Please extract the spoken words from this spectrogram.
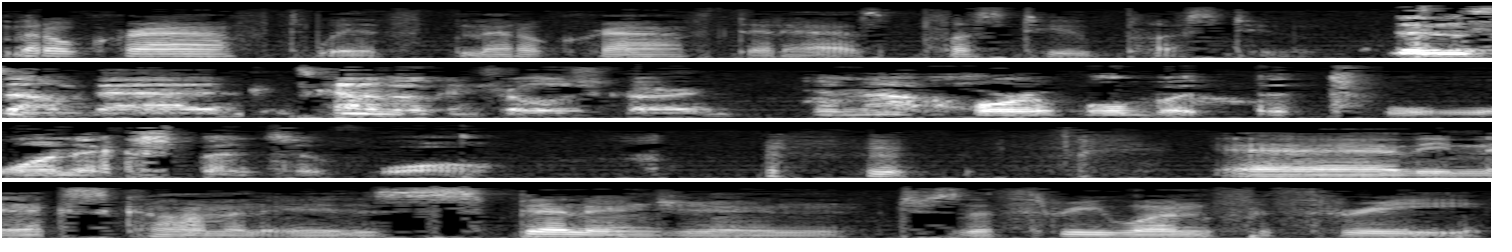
Metalcraft. With Metalcraft, it has plus 2, plus 2. Doesn't sound bad. It's kind of a controller's card. And not horrible, but that's one expensive wall. And the next common is Spin Engine, which is a 3-1 for 3.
